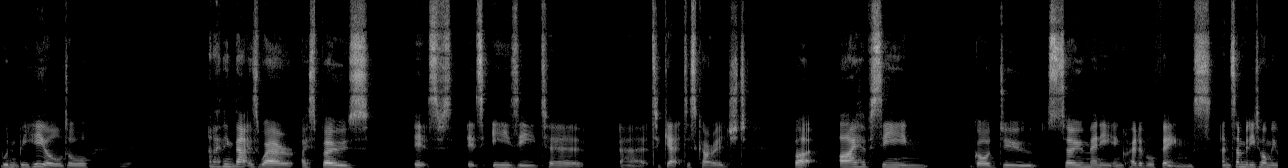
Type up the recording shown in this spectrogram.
wouldn't be healed or Yeah. and i think that is where i suppose it's it's easy to uh, to get discouraged but i have seen god do so many incredible things and somebody told me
